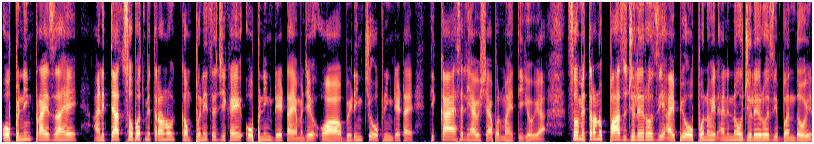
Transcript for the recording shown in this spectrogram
ओपनिंग प्राईज आहे way आणि त्याचसोबत मित्रांनो कंपनीचं जी काही ओपनिंग डेट आहे म्हणजे बिडिंगची ओपनिंग डेट आहे ती काय असेल ह्याविषयी आपण माहिती घेऊया. सो मित्रांनो पाच जुलै रोजी आय पी ओ ओपन होईल आणि नऊ जुलै रोजी बंद होईल.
